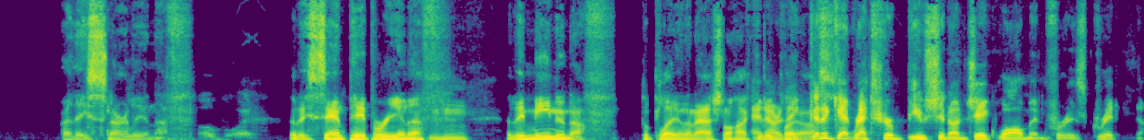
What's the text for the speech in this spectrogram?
Are they snarly enough? Oh boy! Are they sandpapery enough? Mm-hmm. Are they mean enough to play in the National Hockey and League are playoffs? they going to get retribution on Jake Walman for his griddy? No.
